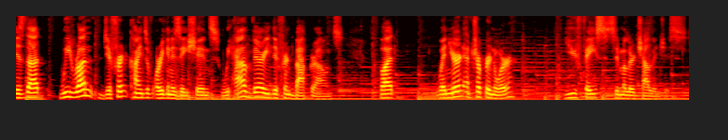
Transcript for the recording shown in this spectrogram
is that we run different kinds of organizations, we have very different backgrounds, but when you're an entrepreneur, you face similar challenges.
